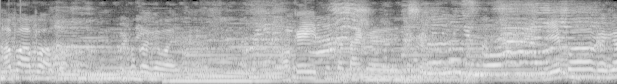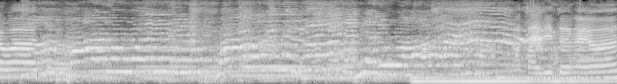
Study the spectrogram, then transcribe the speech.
Apa, apa, apa. Ano gagawa? Okay, punta tayo po, kagawad. Na tayo dito ngayon.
